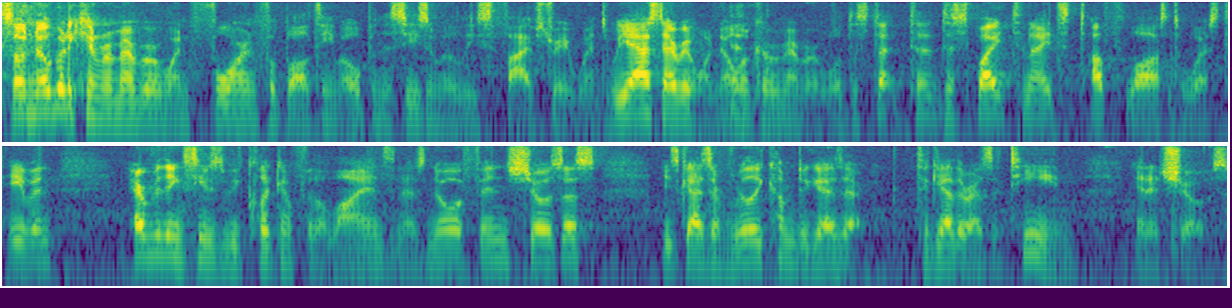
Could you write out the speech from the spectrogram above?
So nobody can remember when Foran football team opened the season with at least five straight wins. We asked everyone. No one can remember. Well, desti- t- despite tonight's tough loss to West Haven, everything seems to be clicking for the Lions. And as Noah Finn shows us, these guys have really come together together as a team, and it shows.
